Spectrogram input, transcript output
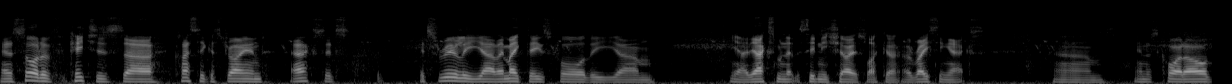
and it's sort of Keech's uh, classic Australian axe. It's it's really, uh, they make these for the, um, you know, the axemen at the Sydney shows, like a, a racing axe. Um, and it's quite old.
